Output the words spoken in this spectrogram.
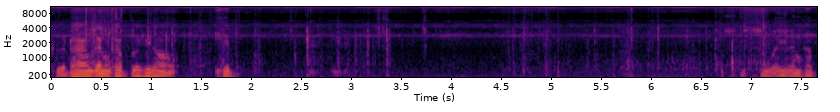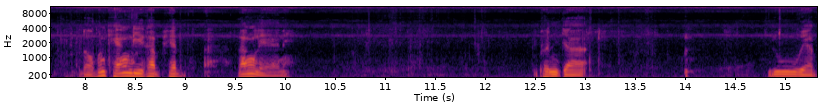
เกิดทางกันครับพี่น้องเห็ดสวยกันครับ ดอกมันแข็งดีครับเพชรลังแหล่นี่ เพิ่นจะอยู่แบบ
